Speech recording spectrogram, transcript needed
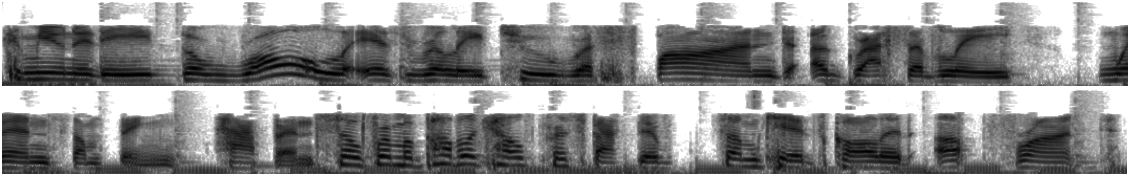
community, the role is really to respond aggressively when something happens. So from a public health perspective, some kids call it upfront,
